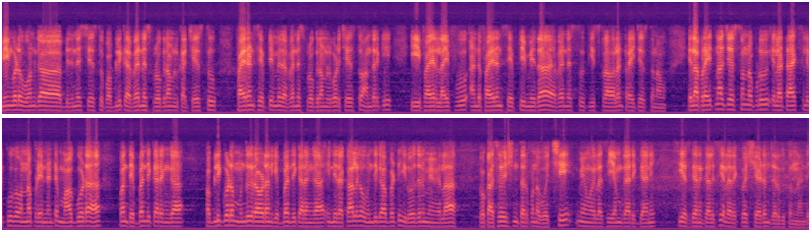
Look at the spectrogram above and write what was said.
మేము కూడా ఓన్గా బిజినెస్ చేస్తూ పబ్లిక్ అవేర్నెస్ ప్రోగ్రాంలు చేస్తూ ఫైర్ అండ్ సేఫ్టీ మీద అవేర్నెస్ ప్రోగ్రాంలు కూడా చేస్తూ అందరికీ ఈ fire life and fire and safety మీద అవేర్నెస్ తీసుకురావాలని ట్రై చేస్తున్నాము. ఇలా ప్రయత్నాలు చేస్తున్నప్పుడు ఇలా ట్యాక్స్లు ఎక్కువగా ఉన్నప్పుడు ఏంటంటే మాకు కూడా కొంత ఇబ్బందికరంగా పబ్లిక్ కూడా ముందుకు రావడానికి ఇబ్బందికరంగా ఇన్ని రకాలుగా ఉంది కాబట్టి ఈ రోజున మేము ఇలా ఒక అసోసియేషన్ తరఫున వచ్చి మేము ఇలా సీఎం గారికి కానీ సిఎస్ గారికి కలిసి ఇలా రిక్వెస్ట్ చేయడం జరుగుతుందండి.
